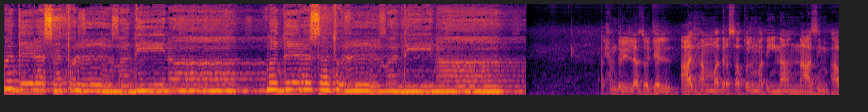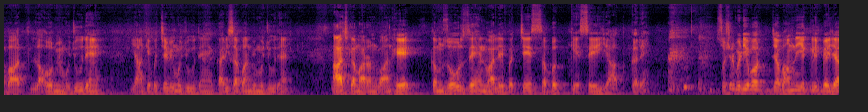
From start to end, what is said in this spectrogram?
مدرسة المدینہ مدرسة المدینہ الحمد للہ زوجل آج ہم مدرسۃ المدینہ ناظم آباد لاہور میں موجود ہیں۔ یہاں کے بچے بھی موجود ہیں، قاری صاحبان بھی موجود ہیں۔ آج کا ہمارا عنوان ہے، کمزور ذہن والے بچے سبق کیسے یاد کریں۔ سوشل میڈیا پر جب ہم نے یہ کلپ بھیجا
